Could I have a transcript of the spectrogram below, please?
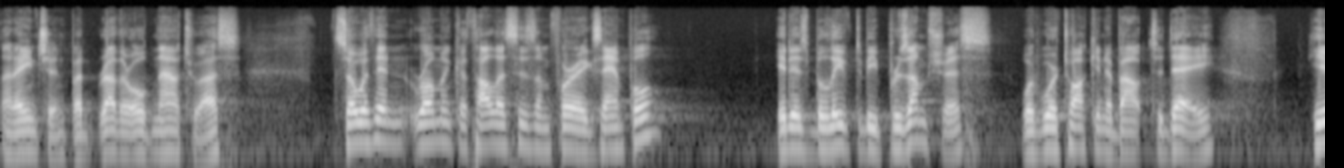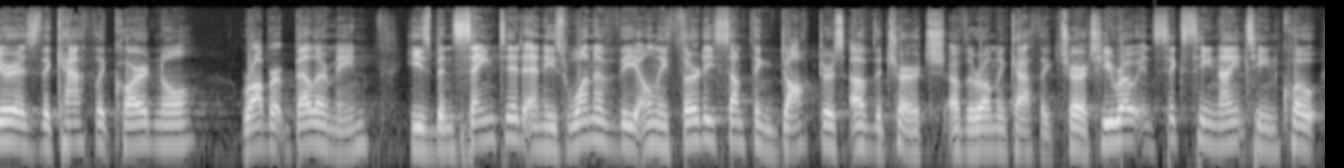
Not ancient, but rather old now to us. So, within Roman Catholicism, for example, it is believed to be presumptuous what we're talking about today. Here is the Catholic Cardinal Robert Bellarmine. He's been sainted and he's one of the only 30 something doctors of the church, of the Roman Catholic Church. He wrote in 1619, quote,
